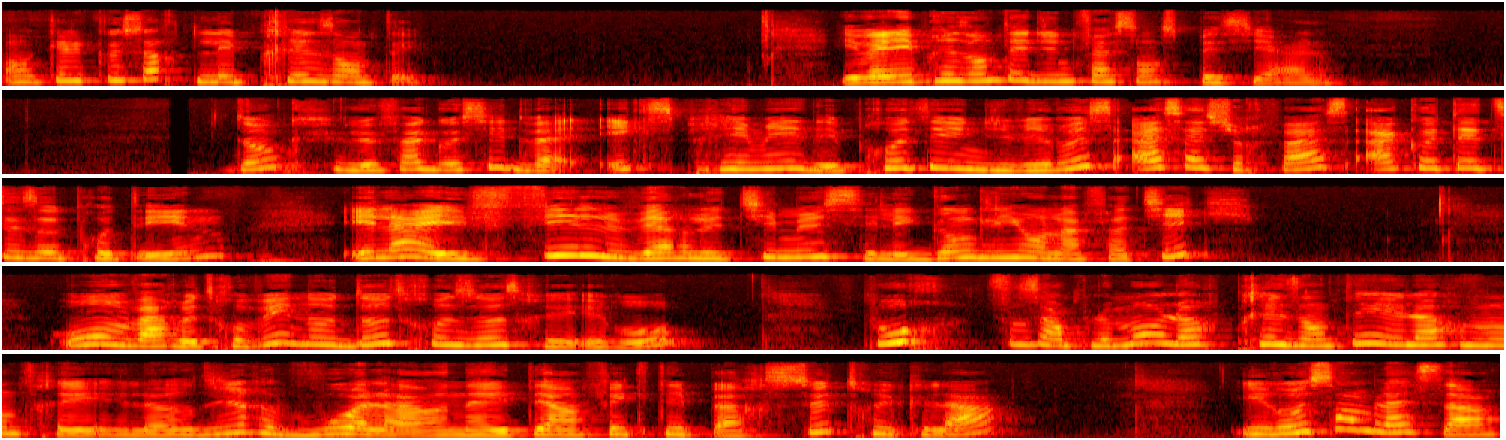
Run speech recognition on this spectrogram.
en quelque sorte les présenter. Il va les présenter d'une façon spéciale. Donc, le phagocyte va exprimer des protéines du virus à sa surface, à côté de ses autres protéines. Et là, il file vers le thymus et les ganglions lymphatiques, où on va retrouver nos d'autres autres héros, pour tout simplement leur présenter et leur montrer, leur dire voilà, on a été infecté par ce truc-là, il ressemble à ça.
